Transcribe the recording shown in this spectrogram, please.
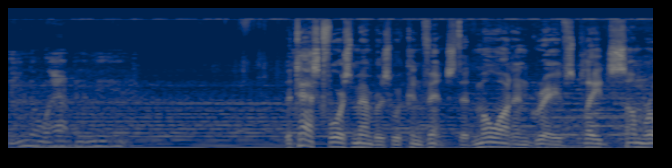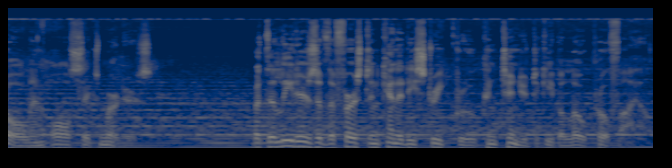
Do you know what happened to me? The task force members were convinced that Mowat and Graves played some role in all six murders. But the leaders of the 1st and Kennedy Street crew continued to keep a low profile.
